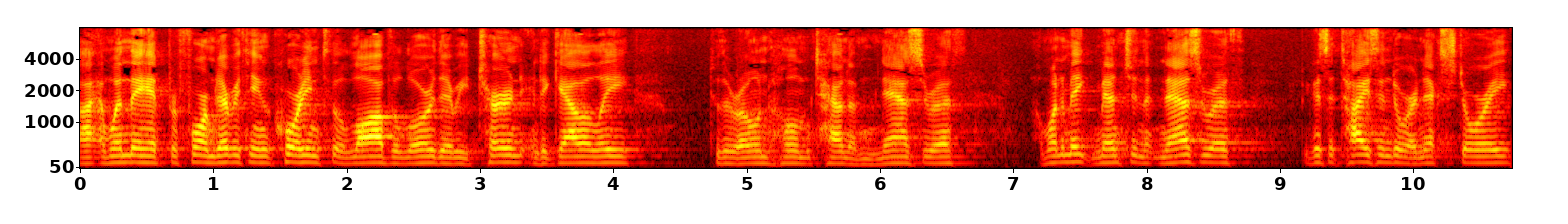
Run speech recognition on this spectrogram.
Uh, and when they had performed everything according to the law of the Lord, they returned into Galilee to their own hometown of Nazareth. I want to make mention that Nazareth, because it ties into our next story,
